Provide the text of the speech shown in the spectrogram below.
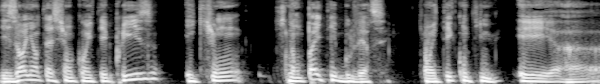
des orientations qui ont été prises et qui ont qui n'ont pas été bouleversées, qui ont été continuées. Et euh,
